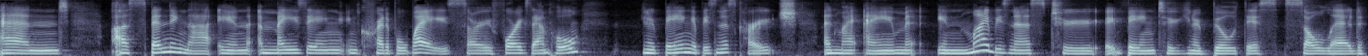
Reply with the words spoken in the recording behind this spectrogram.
and are spending that in amazing, incredible ways. So, for example, you know, being a business coach and my aim in my business to being to, you know, build this soul led,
